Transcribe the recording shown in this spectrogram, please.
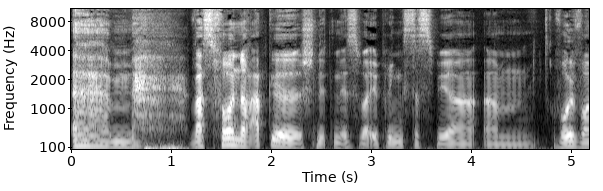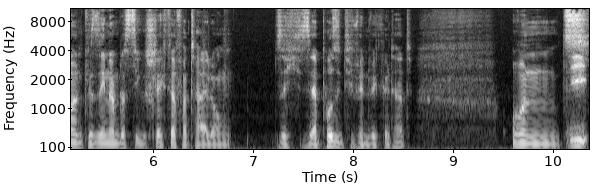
Ähm, Was vorhin noch abgeschnitten ist, war übrigens, dass wir ähm, wohlwollend gesehen haben, dass die Geschlechterverteilung sich sehr positiv entwickelt hat. Und Die,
